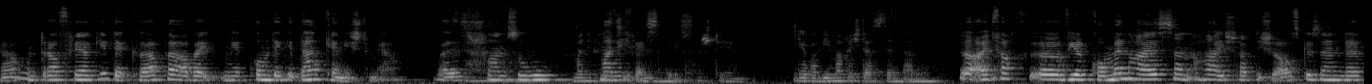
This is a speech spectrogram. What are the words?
Ja, und darauf reagiert der Körper, aber mir kommt der Gedanke nicht mehr weil es ja, schon so manifest ist. Verstehe. Ja, aber wie mache ich das denn dann? Ja, einfach äh, willkommen heißen, aha, ich habe dich ausgesendet,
